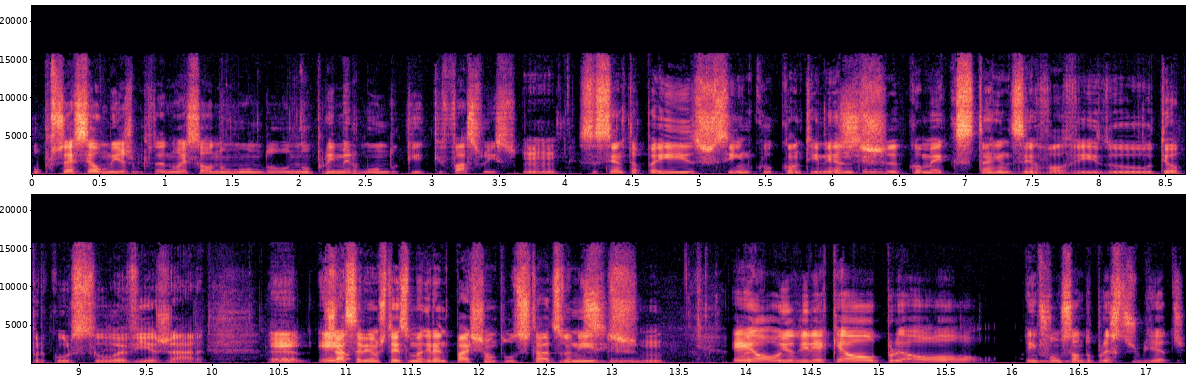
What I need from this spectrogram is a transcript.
o processo é o mesmo, portanto não é só no mundo, no primeiro mundo que, que faço isso. Uhum. 60 países, 5 continentes, Sim. como é que se tem desenvolvido o teu percurso a viajar? É, uh, é, já sabemos que tens uma grande paixão pelos Estados Unidos. Hum, é, mas... Eu diria que é o, em função do preço dos bilhetes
